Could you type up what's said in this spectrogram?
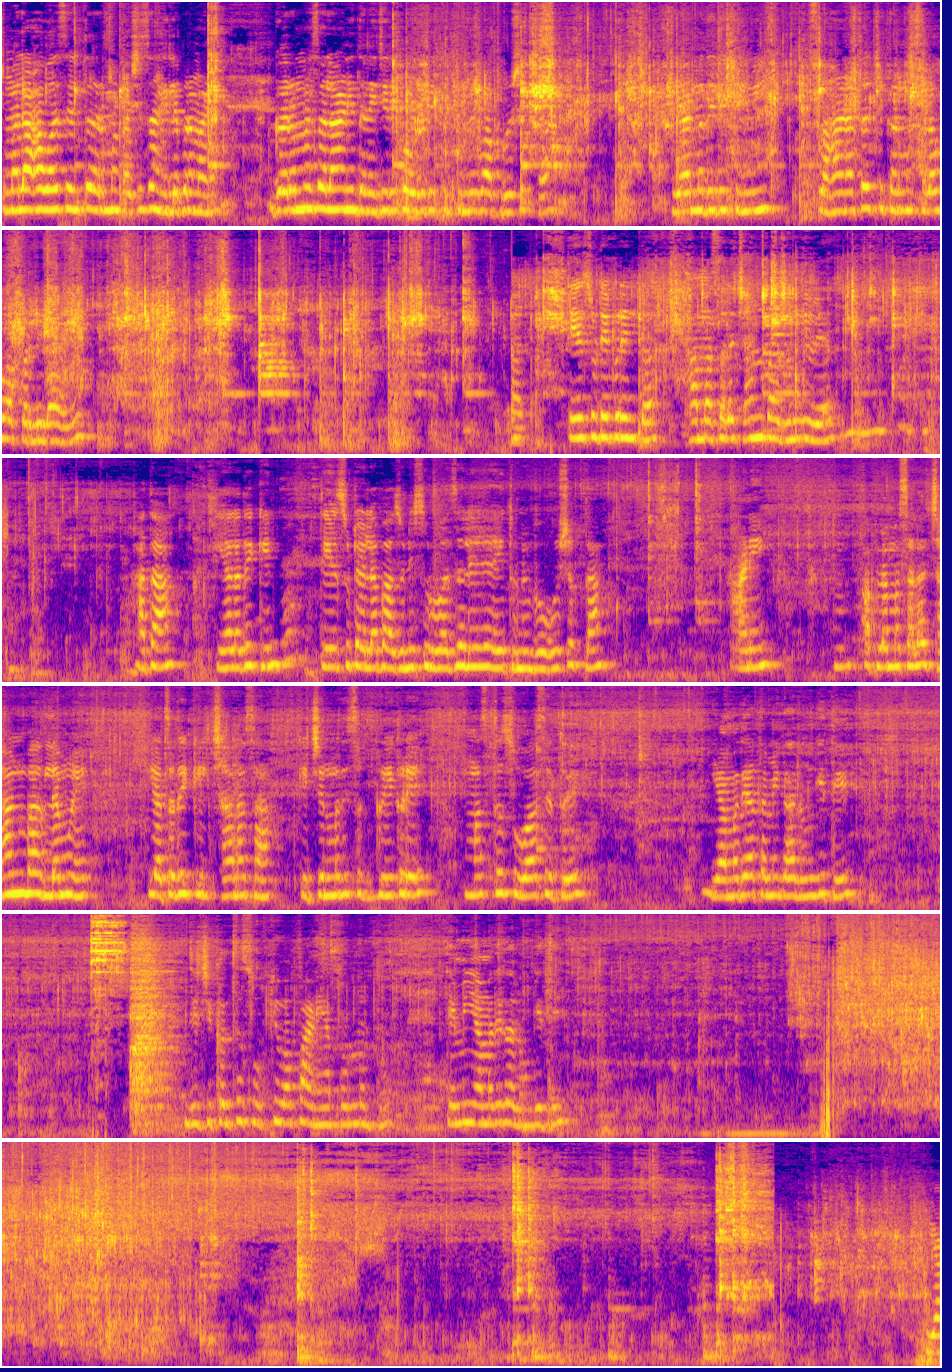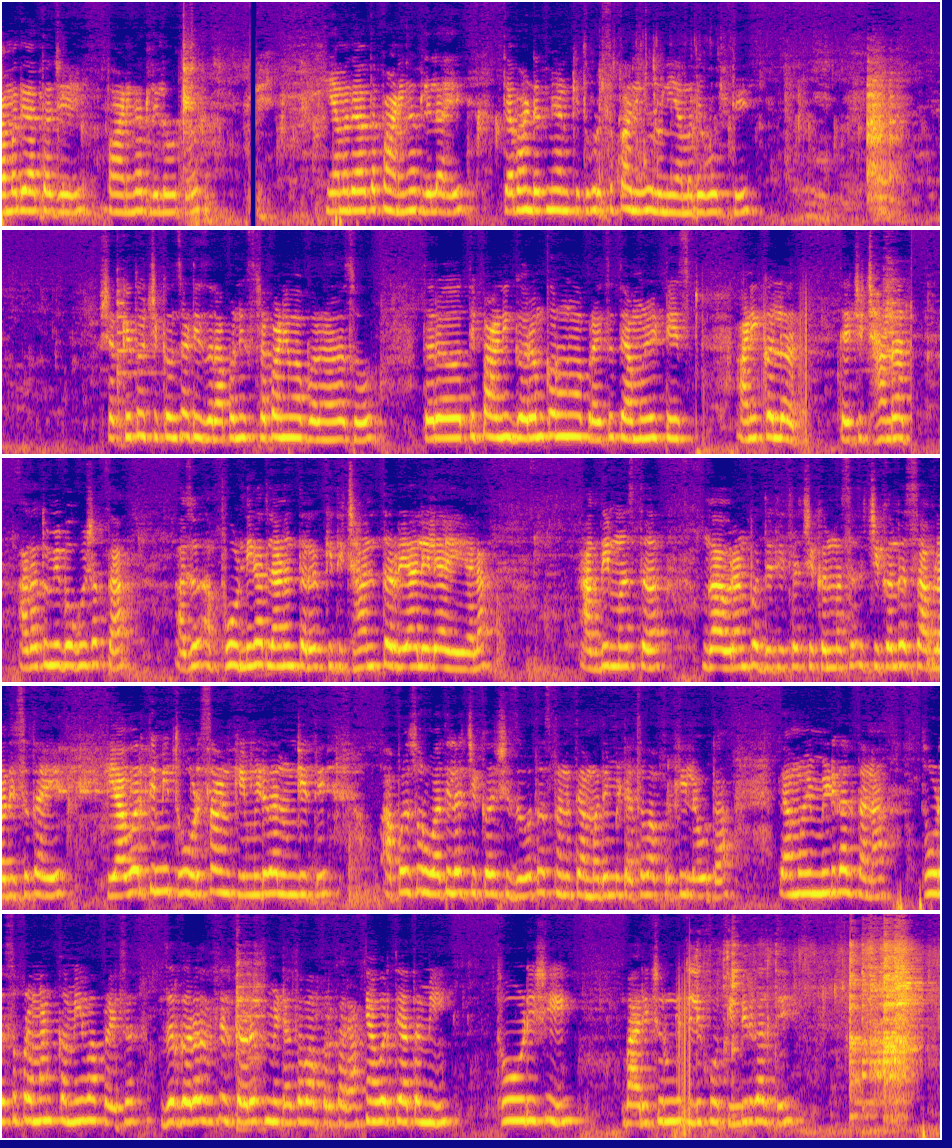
तुम्हाला हवा असेल तर मग असे सांगितल्याप्रमाणे गरम मसाला आणि धनेजिरी पावडर देखील तुम्ही वापरू शकता. यामध्ये देखील मी सुहाणाचा चिकन मसाला वापरलेला आहे. तेल सुटेपर्यंत हा मसाला छान भाजून घेऊया. आता याला देखील तेल सुटायला बाजूनी सुरुवात झालेली आहे तुम्ही बघू शकता. आणि आपला मसाला छान भाजल्यामुळे याचा देखील छान असा किचनमध्ये सगळीकडे मस्त सुवास येतो आहे यामध्ये आता मी घालून घेते. जे चिकनचं सूप किंवा पाणी आपण म्हणतो ते मी यामध्ये घालून घेते यामध्ये आता जे पाणी घातलेलं होतं यामध्ये आता पाणी घातलेलं आहे. त्या भांड्यात मी आणखी थोडंसं पाणी घालून यामध्ये ओतते. शक्यतो चिकनसाठी जर आपण एक्स्ट्रा पाणी वापरणार असो तर ते पाणी गरम करून वापरायचं. त्यामुळे टेस्ट आणि कलर त्याची छान राहत. आता तुम्ही बघू शकता अजून फोडणी घातल्यानंतर किती छान तर्री आलेली आहे याला. अगदी मस्त गावरान पद्धतीचा चिकन मसा चिकन रस्सा आपला दिसत आहे. यावरती मी थोडंसं आणखी मीठ घालून घेते. आपण सुरुवातीला चिकन शिजवत असताना त्यामध्ये मिठाचा वापर केला होता. त्यामुळे मीठ घालताना थोडंसं प्रमाण कमी वापरायचं. जर गरज असेल तरच मिठाचा वापर करा. यावरती आता मी थोडीशी बारीक चिरून घेतलेली कोथिंबीर घालते.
